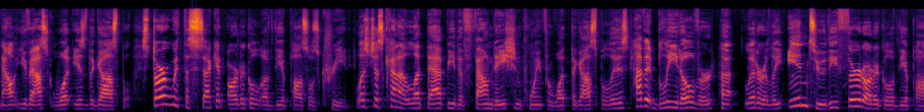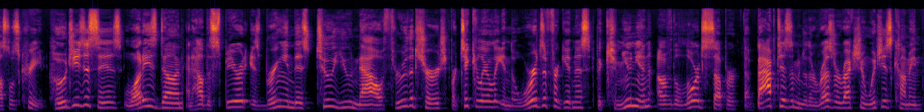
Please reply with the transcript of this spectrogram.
Now, you've asked, what is the gospel? Start with the second article of the Apostles' Creed. Let's just kind of let that be the foundation point for what the gospel is. Have it bleed over, literally, into the third article of the Apostles' Creed. Who Jesus is, what he's done, and how the Spirit is bringing this to you now through the church, particularly in the words of forgiveness, the communion of the Lord's Supper, the baptism into the resurrection which is coming,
